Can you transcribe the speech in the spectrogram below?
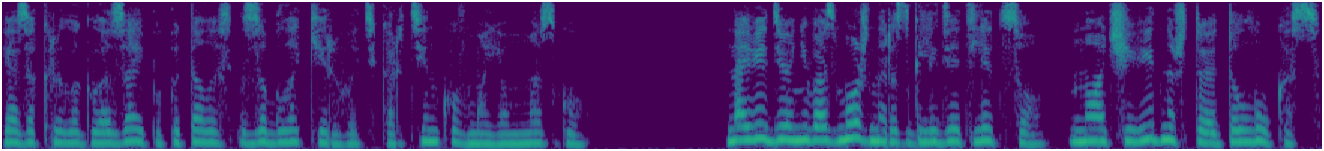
Я закрыла глаза и попыталась заблокировать картинку в моем мозгу. На видео невозможно разглядеть лицо, но очевидно, что это Лукас.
